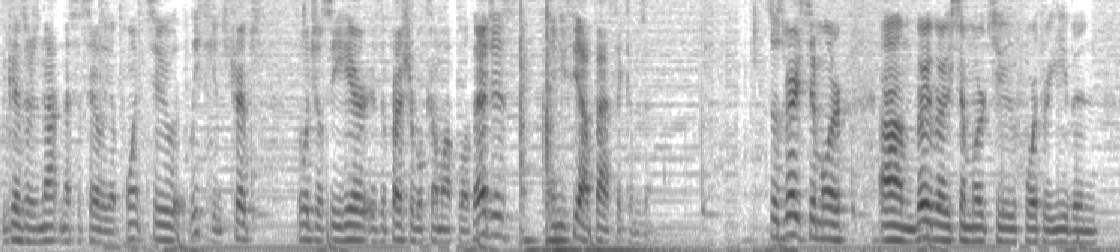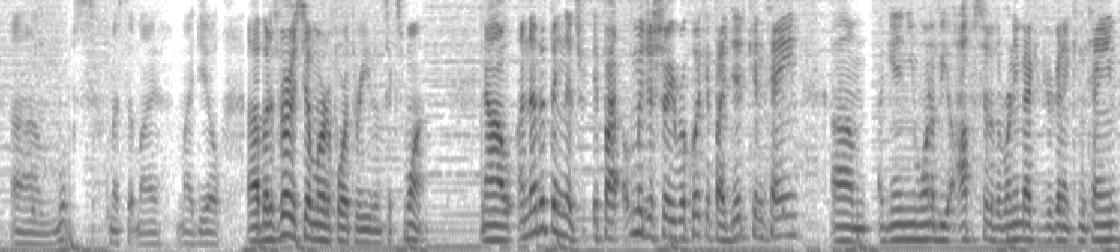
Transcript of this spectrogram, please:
because there's not necessarily a point to, at least against trips. So what you'll see here is the pressure will come off both edges, and you see how fast it comes in. So it's very similar, um, very, very similar to 4-3 even. Um, whoops, messed up my, my deal. Uh, but it's very similar to 4-3 even 6-1. Now, another thing that's, if I, let me just show you real quick, if I did contain, um, again, you want to be opposite of the running back if you're going to contain.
